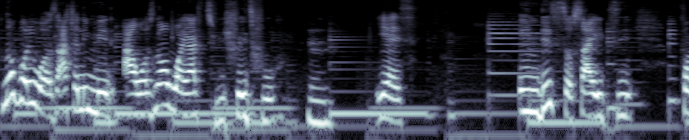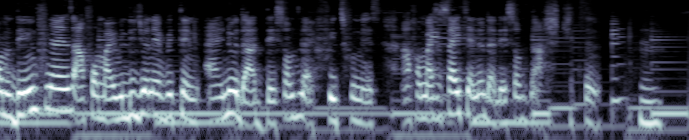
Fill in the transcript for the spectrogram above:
nobody was actually made. I was not wired to be faithful. Mm. Yes, in this society, from the influence and from my religion, everything, I know that there's something like faithfulness, and from my society, I know that there's something like cheating. Mm.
